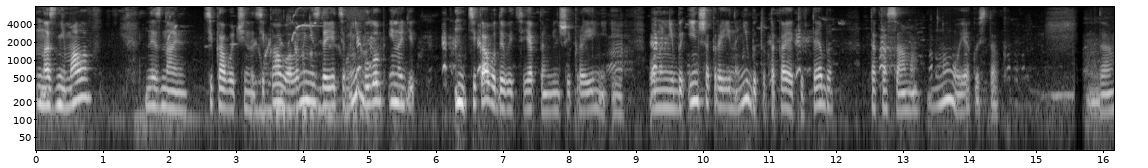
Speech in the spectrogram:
назнімала. Не знаю, цікаво чи не цікаво, але мені здається, мені було б іноді цікаво дивитися, як там в іншій країні, і воно ніби інша країна, нібито така, як і в тебе, така сама. Ну, якось так. Да.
